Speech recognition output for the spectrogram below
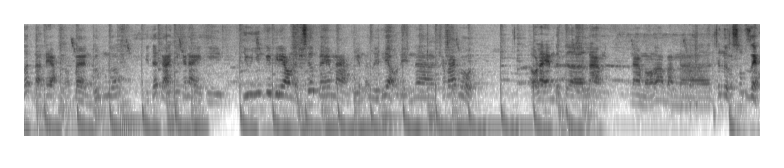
rất là đẹp nó bền vững nữa. Thì tất cả những cái này thì như những cái video lần trước đấy em làm thì em đã giới thiệu đến ờ, các bác rồi. Đó là em được ờ, làm làm nó là bằng chất lượng xốp dẻo.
